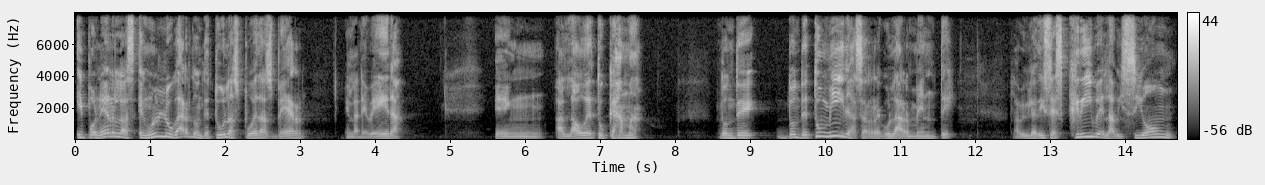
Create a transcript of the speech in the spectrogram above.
y ponerlas en un lugar donde tú las puedas ver, en la nevera, en al lado de tu cama, donde donde tú miras regularmente. La Biblia dice, escribe la visión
